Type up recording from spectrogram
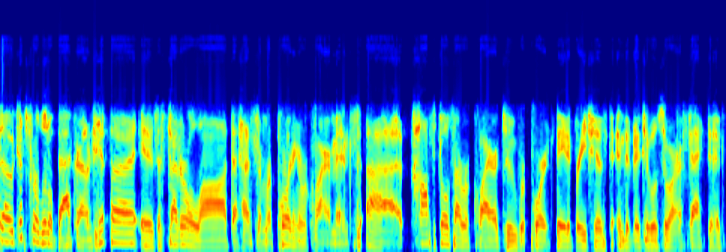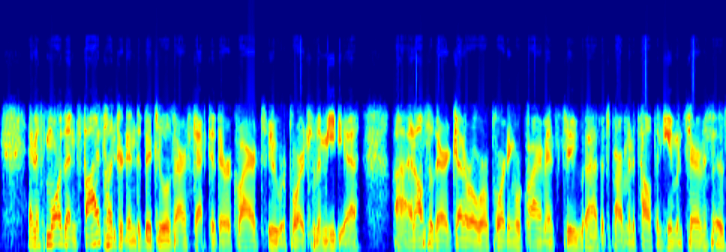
So, just for a little background, HIPAA is a federal law that has some reporting requirements. Uh, hospitals are required to report data breaches to individuals who are affected. And if more than 500 individuals are affected, they're required to report to the media. Uh, and also, there are general reporting requirements to uh, the Department of Health and Human Services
